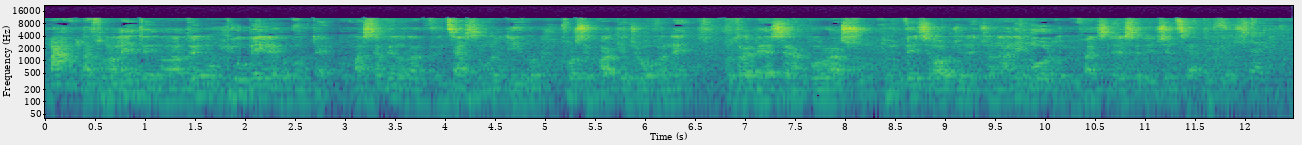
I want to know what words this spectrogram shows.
ma naturalmente non andremo più bene con un tempo, ma se almeno raddrizzassimo il tiro, forse qualche giovane potrebbe essere ancora assunto. Invece oggi nei giornali è molto più facile essere licenziati che assunti. Certo.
